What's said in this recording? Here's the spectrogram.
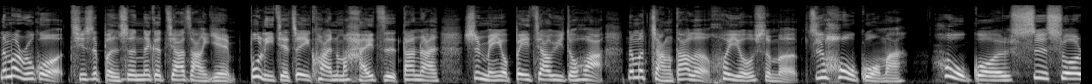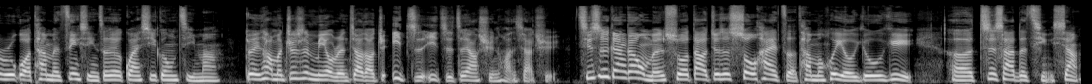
那么如果其实本身那个家长也不理解这一块，那么孩子当然是没有被教育的话，那么长大了会有什么之后果吗？后果是说，如果他们进行这个关系攻击吗？对他们就是没有人教导，就一直一直这样循环下去。其实刚刚我们说到，就是受害者他们会有忧郁和自杀的倾向。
